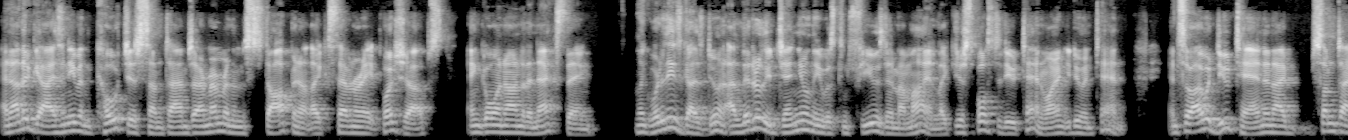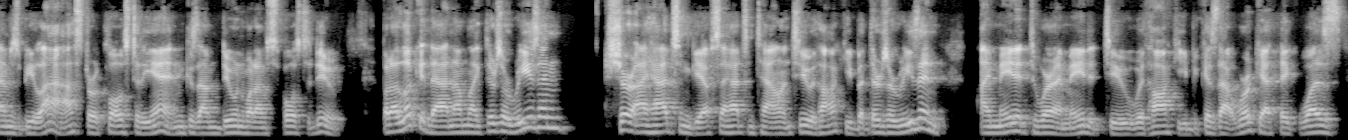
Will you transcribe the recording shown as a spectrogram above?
And other guys, and even coaches sometimes, I remember them stopping at like seven or eight push-ups and going on to the next thing. Like, what are these guys doing? I literally genuinely was confused in my mind. Like, you're supposed to do 10. Why aren't you doing 10? And so I would do 10 and I'd sometimes be last or close to the end because I'm doing what I'm supposed to do. But I look at that and I'm like, there's a reason sure, I had some gifts, I had some talent too with hockey, but there's a reason I made it to where I made it to with hockey because that work ethic was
